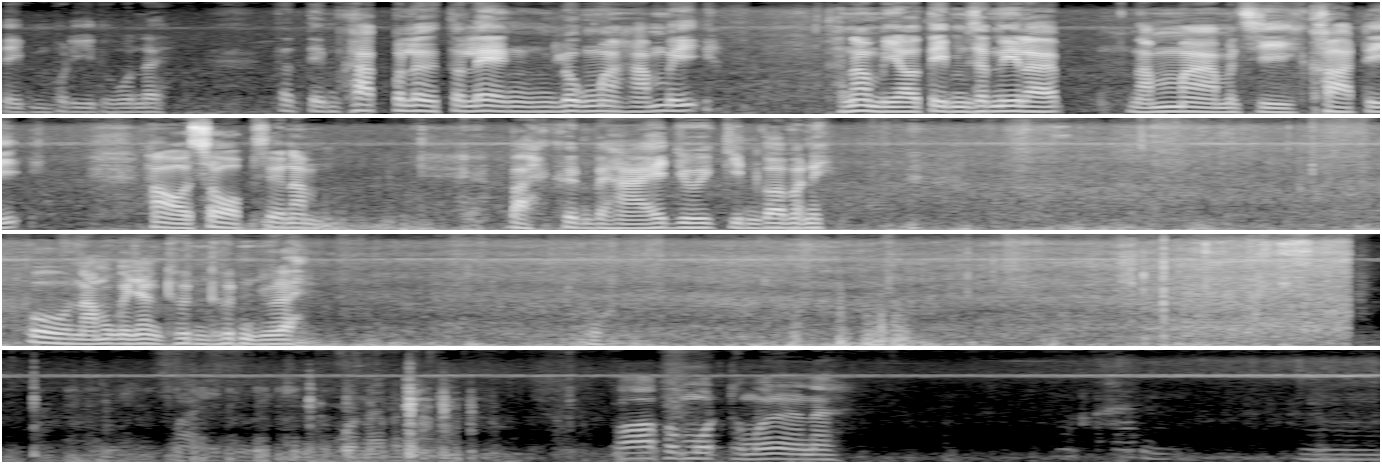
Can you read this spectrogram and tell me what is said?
เต็มพอดีทุกคนเลยถ้าเต็มคักไปเลยตัวแรงลงมาหำอีกขนาดมีเอาเต็มซำนี้แหละน้ำมามันสีขาดอีกเฮาเอาสอบเสื้อนำไปขึ้นไปหาเฮ็ดอยูให้กินก่อนมานี่โอ้น้ำก็ยังทุนๆอยู่เลยโอ้มาให้ดูให้กินทุกคนนะบัดนี้พอพมุดทั้งหมดนั่นนะ ขั้น อืม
